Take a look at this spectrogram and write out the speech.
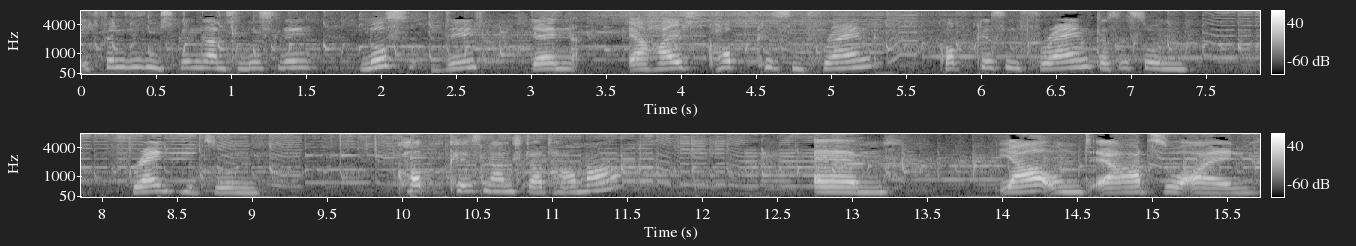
ich finde diesen Skin ganz lustig, lustig, denn er heißt Kopfkissen Frank. Kopfkissen Frank, das ist so ein Frank mit so einem Kopfkissen anstatt Hammer. Ähm, ja, und er hat so ein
